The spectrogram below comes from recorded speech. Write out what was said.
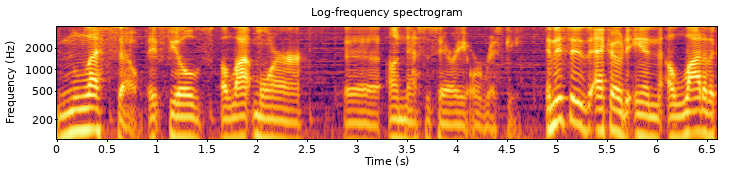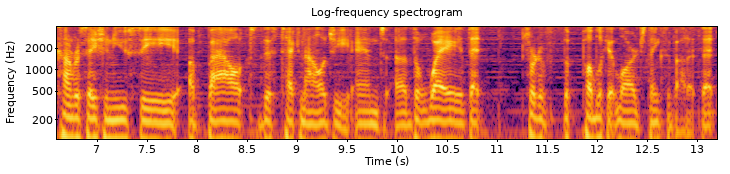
less so. It feels a lot more uh, unnecessary or risky. And this is echoed in a lot of the conversation you see about this technology and uh, the way that sort of the public at large thinks about it. That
